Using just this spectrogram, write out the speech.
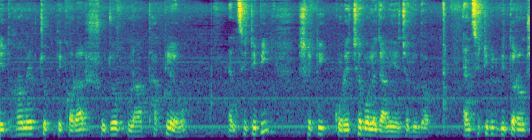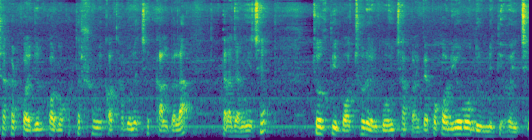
এই ধরনের চুক্তি করার সুযোগ না থাকলেও এনসিটিভি সেটি করেছে বলে জানিয়েছে দুদক। এনসিটিভির বিতরণ শাখার কয়েকজন কর্মকর্তার সঙ্গে কথা বলেছে। কালবেলা তারা জানিয়েছে চলতি বছরের বই ছাপায় ব্যাপক অনিয়ম ও দুর্নীতি হয়েছে।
